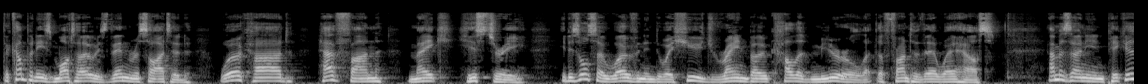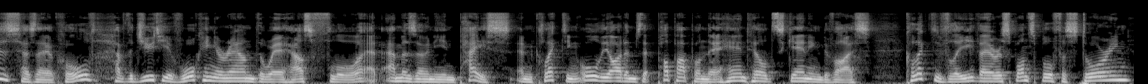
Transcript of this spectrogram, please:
The company's motto is then recited, work hard, have fun, make history. It is also woven into a huge rainbow-coloured mural at the front of their warehouse. Amazonian pickers, as they are called, have the duty of walking around the warehouse floor at Amazonian pace and collecting all the items that pop up on their handheld scanning device. Collectively, they are responsible for storing,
